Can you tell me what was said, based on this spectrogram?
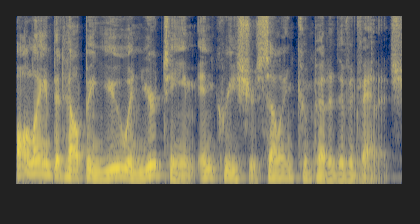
all aimed at helping you and your team increase your selling competitive advantage.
